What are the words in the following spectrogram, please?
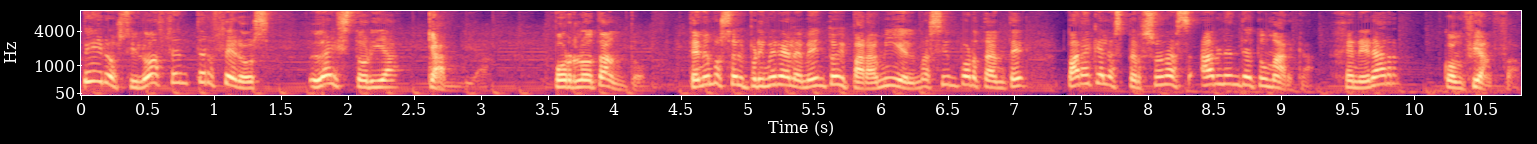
Pero si lo hacen terceros, la historia cambia. Por lo tanto, tenemos el primer elemento y para mí el más importante para que las personas hablen de tu marca, generar confianza.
